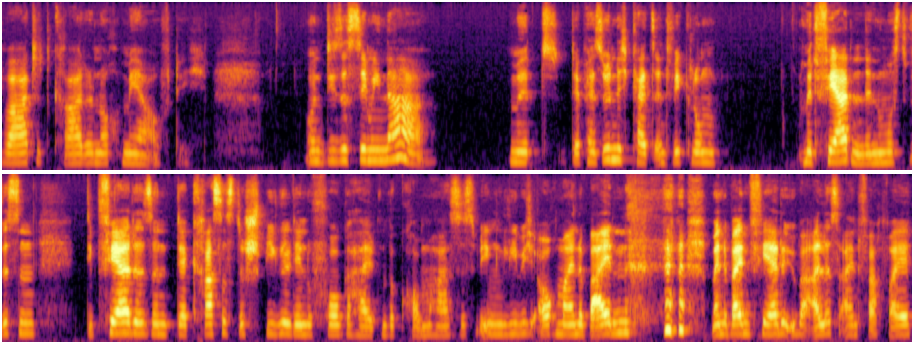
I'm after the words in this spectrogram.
wartet gerade noch mehr auf dich. Und dieses Seminar mit der Persönlichkeitsentwicklung mit Pferden, denn du musst wissen, die Pferde sind der krasseste Spiegel, den du vorgehalten bekommen hast. Deswegen liebe ich auch meine beiden, meine beiden Pferde über alles einfach, weil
